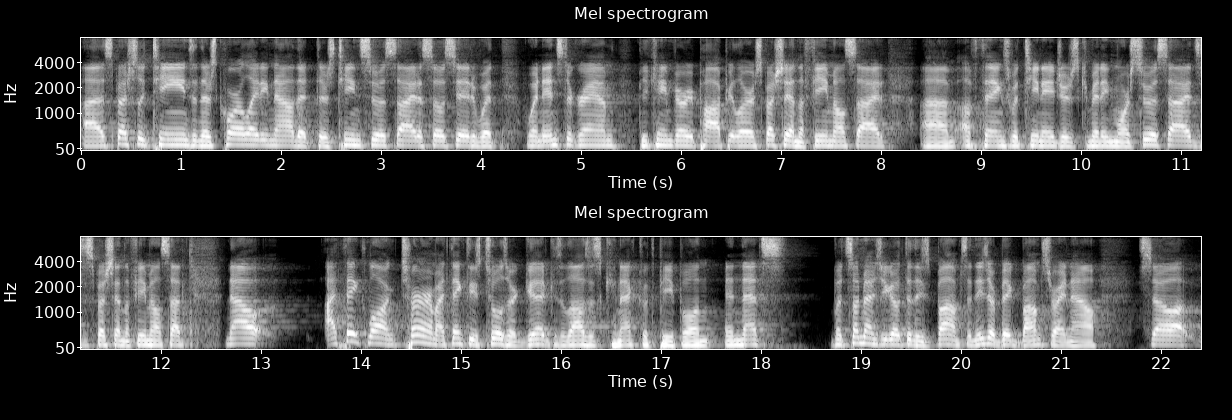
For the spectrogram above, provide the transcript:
uh, especially teens. And there's correlating now that there's teen suicide associated with when Instagram became very popular, especially on the female side. Um, of things with teenagers committing more suicides, especially on the female side. Now, I think long term, I think these tools are good because it allows us to connect with people. And, and that's, but sometimes you go through these bumps, and these are big bumps right now. So,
